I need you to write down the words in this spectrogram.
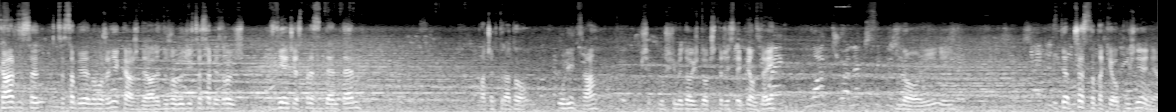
Każdy chce sobie, no może nie każdy, ale dużo ludzi chce sobie zrobić zdjęcie z prezydentem. Patrzę, która to ulica. Musi- Musimy dojść do 45. No i, i, i te, przez to takie opóźnienia.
